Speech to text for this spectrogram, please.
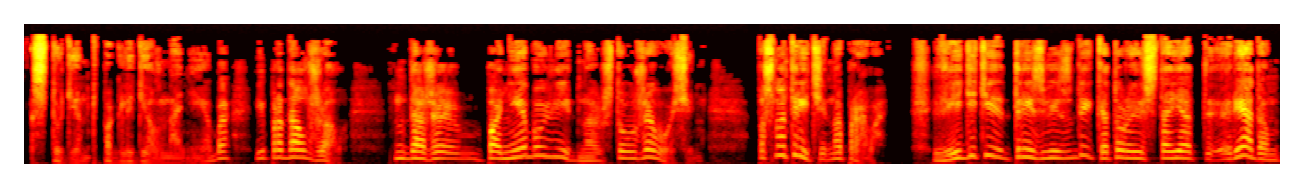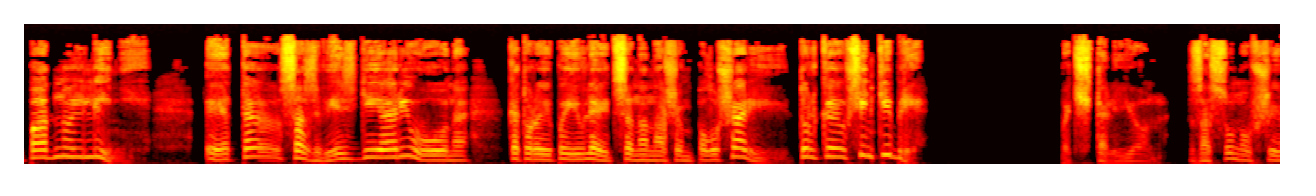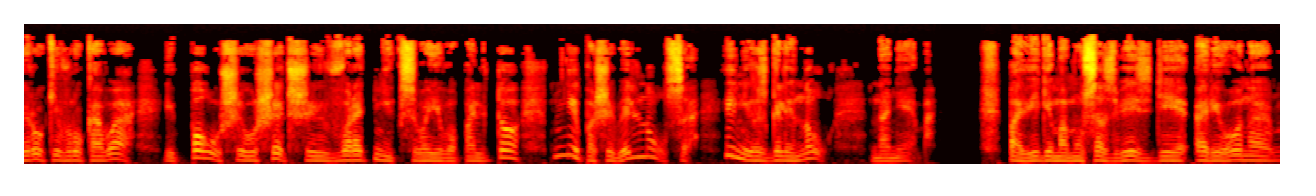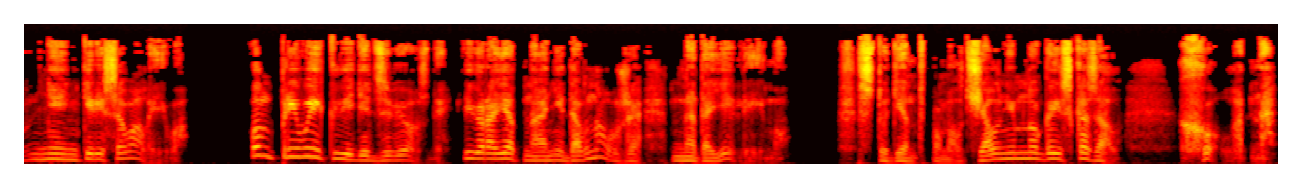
Студент поглядел на небо и продолжал. «Даже по небу видно, что уже осень. Посмотрите направо. Видите три звезды, которые стоят рядом по одной линии? Это созвездие Ориона, которое появляется на нашем полушарии только в сентябре. Почтальон, засунувший руки в рукава и по уши ушедший в воротник своего пальто, не пошевельнулся и не взглянул на небо. По-видимому, созвездие Ориона не интересовало его. Он привык видеть звезды, и, вероятно, они давно уже надоели ему. Студент помолчал немного и сказал, «Холодно.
